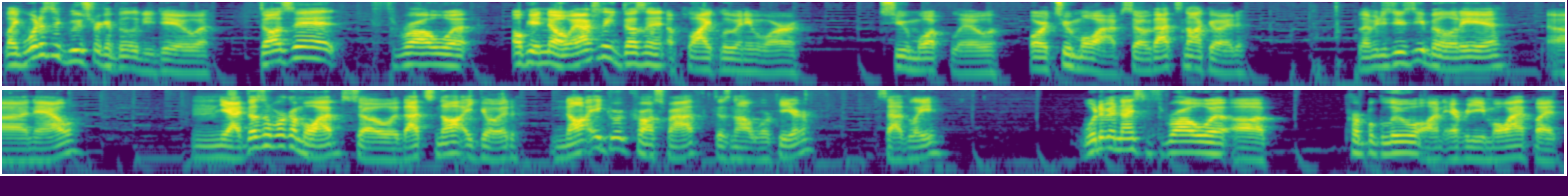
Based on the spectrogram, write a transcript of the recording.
Like, what does the glue strike ability do? Does it throw... Okay, no, it actually doesn't apply glue anymore to Moab glue, or to Moab, so that's not good. Let me just use the ability uh, now. Mm, yeah, it doesn't work on Moab, so that's not a good. Not a good cross path, does not work here, sadly. Would have been nice to throw uh, purple glue on every Moab, but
